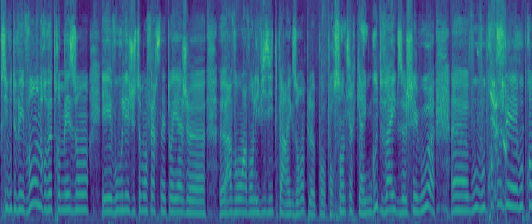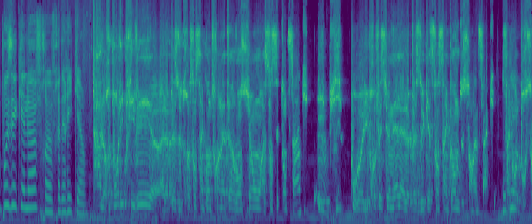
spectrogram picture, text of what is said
si vous devez vendre votre maison et vous voulez justement faire ce nettoyage euh, euh, avant, avant les visites, par exemple, pour, pour sentir qu'il y a une good vibes chez vous, euh, vous, vous, proposez, vous proposez quelle offre, Frédéric? Alors pour les privés, à la place de 350 francs l'intervention à 175 et puis pour euh, les professionnels à la place de 450 225. 50%.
